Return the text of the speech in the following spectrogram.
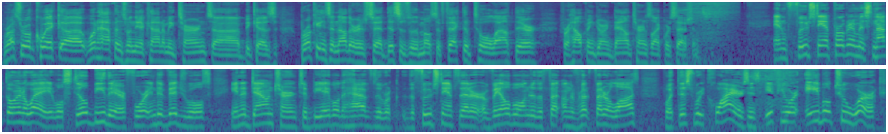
Russ, real quick, uh, what happens when the economy turns? Uh, because Brookings and others have said this is the most effective tool out there for helping during downturns like recessions. And food stamp program is not going away. It will still be there for individuals in a downturn to be able to have the, the food stamps that are available under the, under federal laws. What this requires is if you are able to work,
